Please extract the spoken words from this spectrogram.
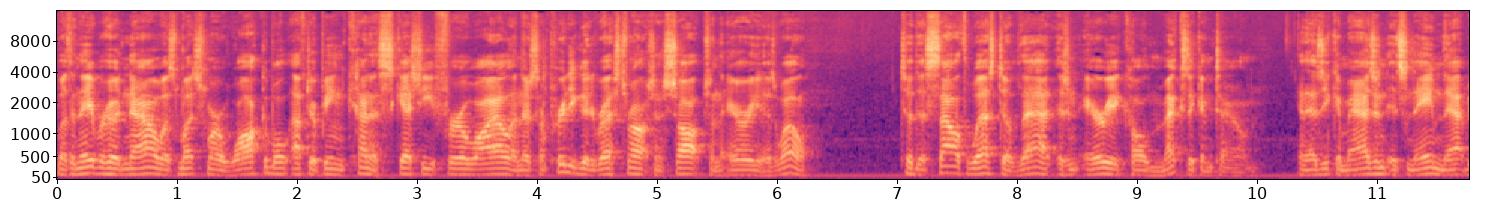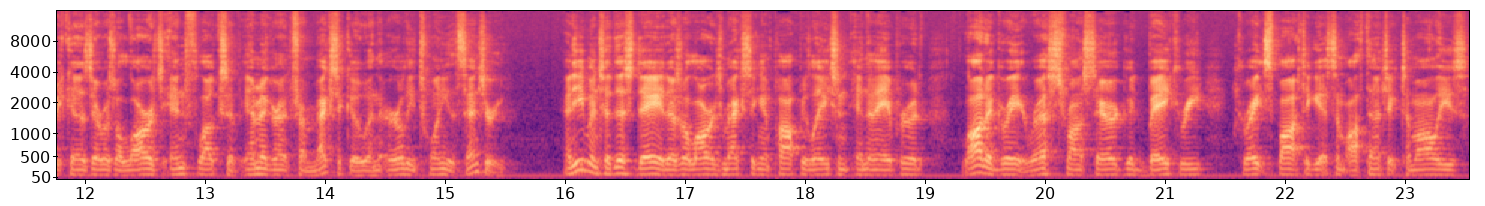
But the neighborhood now is much more walkable after being kind of sketchy for a while, and there's some pretty good restaurants and shops in the area as well. To the southwest of that is an area called Mexican Town. And as you can imagine, it's named that because there was a large influx of immigrants from Mexico in the early 20th century. And even to this day, there's a large Mexican population in the neighborhood. A lot of great restaurants there, good bakery, great spot to get some authentic tamales.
